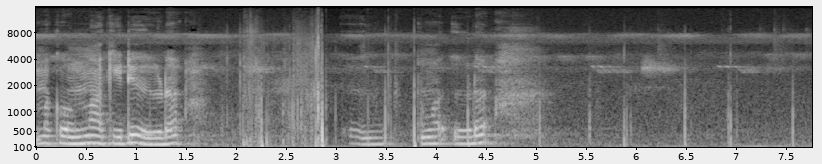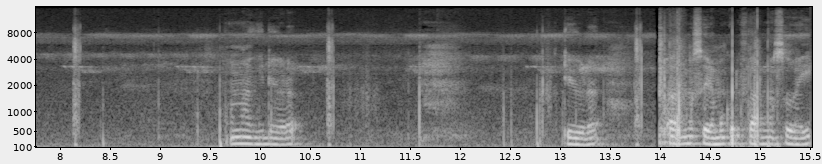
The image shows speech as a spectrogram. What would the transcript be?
നമുക്ക് ഒന്നാക്കിയിട്ട് ഇടുക നമ്മൾ ഇവിടെ ഒന്നാക്കിയിട്ട് ഇവിടെ ഇവിടെ ഫർണസ് നമുക്കൊരു ഫർണസുമായി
